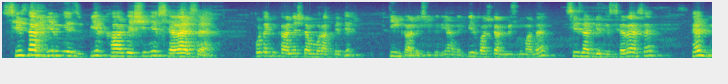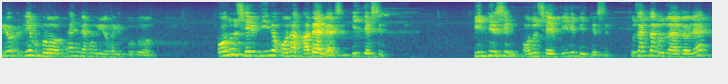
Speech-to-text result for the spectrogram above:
sizden biriniz bir kardeşini severse, buradaki kardeşten murat nedir? Din kardeşidir. Yani bir başka Müslümanı sizden birini severse, fel yu'limhu ennehu yuhibbuhu. Onun sevdiğini ona haber versin, bildirsin. Bildirsin, onu sevdiğini bildirsin. Uzaktan uzağa böyle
